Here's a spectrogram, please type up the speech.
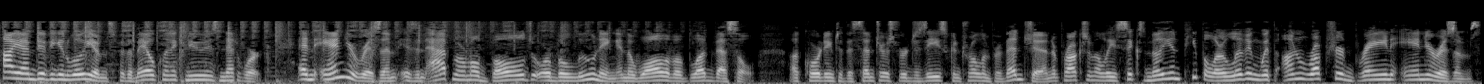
Hi, I'm Vivian Williams for the Mayo Clinic News Network. An aneurysm is an abnormal bulge or ballooning in the wall of a blood vessel. According to the Centers for Disease Control and Prevention, approximately 6 million people are living with unruptured brain aneurysms.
